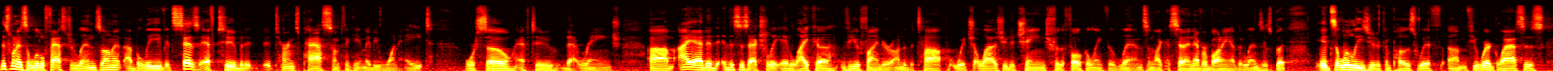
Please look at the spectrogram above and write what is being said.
This one has a little faster lens on it, I believe. It says f2, but it, it turns past, so I'm thinking it may be 1.8 or so, f2, that range. Um, I added, this is actually a Leica viewfinder onto the top, which allows you to change for the focal length of the lens. And like I said, I never bought any other lenses, but it's a little easier to compose with. Um, if you wear glasses,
